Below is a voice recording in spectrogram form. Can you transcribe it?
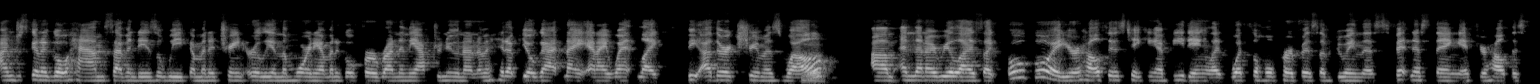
I'm just gonna go ham seven days a week. I'm gonna train early in the morning. I'm gonna go for a run in the afternoon and I'm gonna hit up yoga at night. And I went like the other extreme as well. Yeah. Um, and then I realized, like, oh boy, your health is taking a beating. Like, what's the whole purpose of doing this fitness thing if your health is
